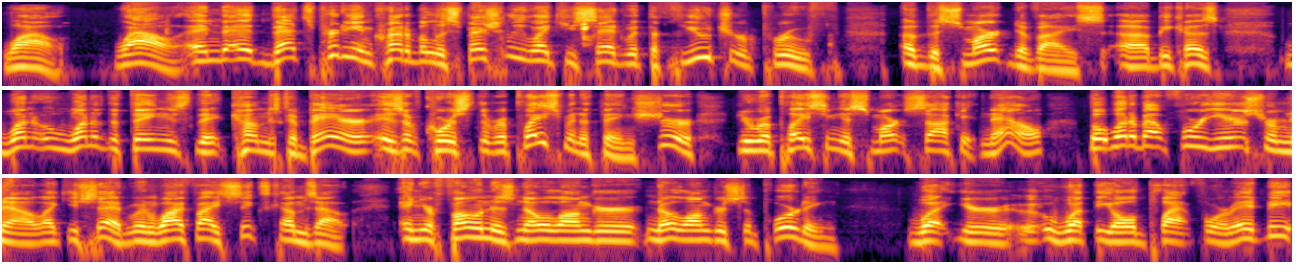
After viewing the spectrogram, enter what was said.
Wow. Wow. And uh, that's pretty incredible, especially like you said, with the future proof of the smart device, uh, because one one of the things that comes to bear is, of course, the replacement of things. Sure, you're replacing a smart socket now, but what about four years from now, like you said, when Wi-Fi six comes out and your phone is no longer no longer supporting what your what the old platform it'd be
